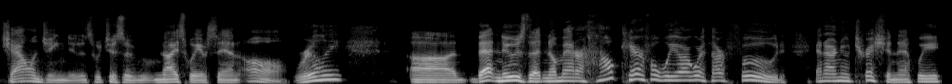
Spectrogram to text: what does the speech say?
challenging news, which is a nice way of saying, "Oh, really?" Uh, that news that no matter how careful we are with our food and our nutrition, if we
